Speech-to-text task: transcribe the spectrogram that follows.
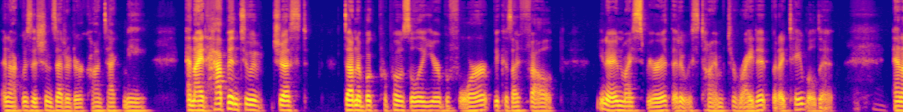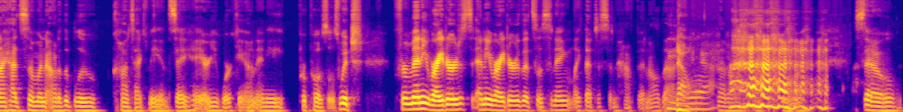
an acquisitions editor contact me, and I'd happened to have just done a book proposal a year before because I felt, you know, in my spirit that it was time to write it, but I tabled it. Mm-hmm. And I had someone out of the blue contact me and say, Hey, are you working on any proposals? Which for many writers, any writer that's listening, like that doesn't happen all that. No. Yeah. That so,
